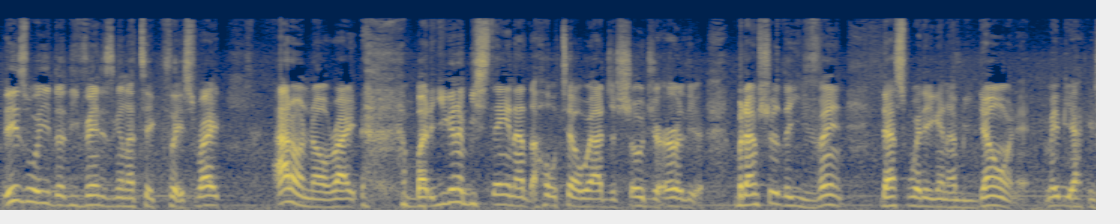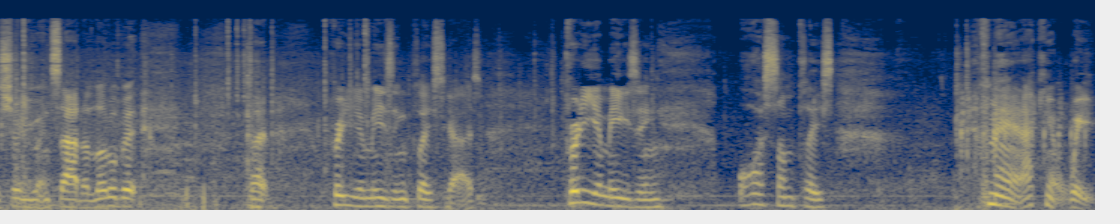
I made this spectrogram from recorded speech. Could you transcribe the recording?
this is where the event is gonna take place, right? I don't know, right? But you're gonna be staying at the hotel where I just showed you earlier. But I'm sure the event, that's where they're gonna be doing it. Maybe I can show you inside a little bit. But pretty amazing place, guys. Pretty amazing, awesome place. Man, I can't wait.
